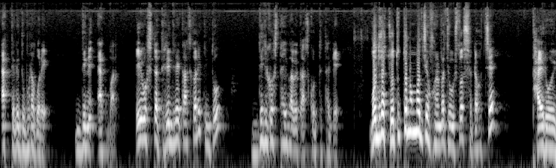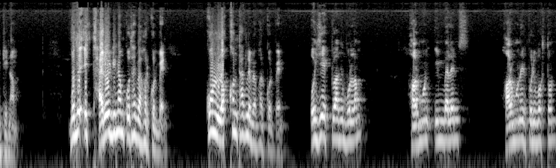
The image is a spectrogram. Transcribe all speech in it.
এক থেকে দু ফোঁটা করে দিনে একবার। এই ওষুধটা ধীরে ধীরে কাজ করে কিন্তু দীর্ঘস্থায়ীভাবে কাজ করতে থাকে। বন্ধুরা, চতুর্থ নম্বর যে হোমিওপ্যাথি ওষুধ সেটা হচ্ছে থাইরয়েডিনাম। বন্ধুরা, এই থাইরয়েডিনাম কোথায় ব্যবহার করবেন? কোন লক্ষণ থাকলে ব্যবহার করবেন? ওই যে একটু আগে বললাম, হরমোন ইমব্যালেন্স, হরমোনের পরিবর্তন,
